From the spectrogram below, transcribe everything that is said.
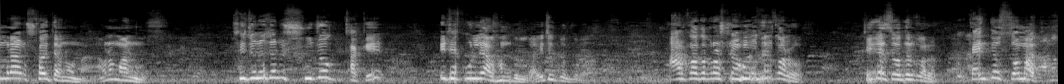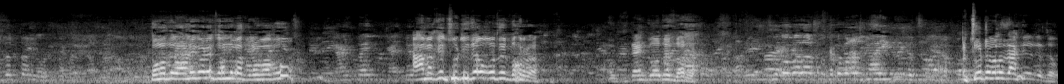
আমরা শয়তানও না, আমরা মানুষ। সেই জন্য যেন সুযোগ থাকে, এটা করলে আলহামদুলিল্লাহ এটা করতে পারো আর কত প্রশ্ন এখন ওদের করো। ঠিক আছে, ওদের করো। থ্যাংক ইউ সো মাচ তোমাদের অনেক অনেক ধন্যবাদ বাবু আমাকে ছুটি দাও, ওদের ধরো। থ্যাংক ইউ ওদের ধরো। ছোটবেলা চাকরি যাও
